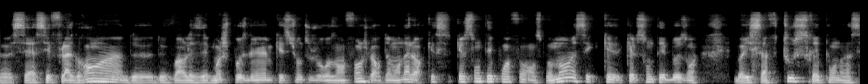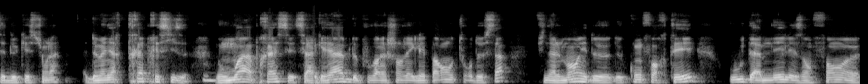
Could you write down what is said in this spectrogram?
euh, c'est assez flagrant hein, de, de, voir les. Moi, je pose les mêmes questions toujours aux enfants. Je leur demande alors quels sont tes points forts en ce moment et quels sont tes besoins? Ben, ils savent tous répondre à ces deux questions-là de manière très précise. Mmh. Donc moi, après, c'est agréable de pouvoir échanger avec les parents autour de ça finalement et de, de conforter ou d'amener les enfants, euh,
